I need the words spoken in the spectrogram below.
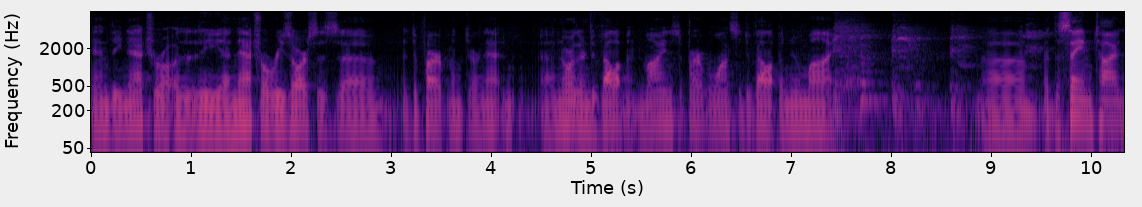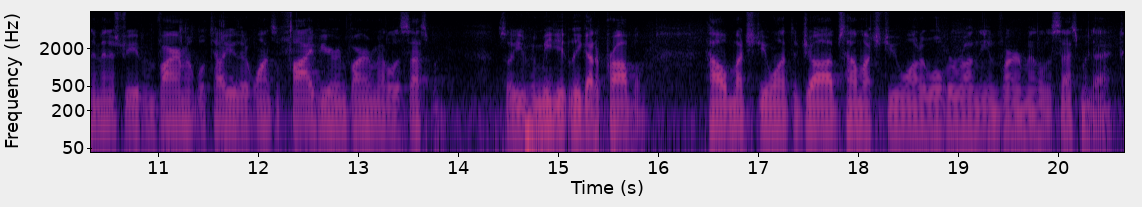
and the natural, uh, the uh, natural resources uh, department or Northern Development Mines Department wants to develop a new mine. Um, at the same time, the Ministry of Environment will tell you that it wants a five-year environmental assessment. So you've immediately got a problem. How much do you want the jobs? How much do you want to overrun the Environmental Assessment Act?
